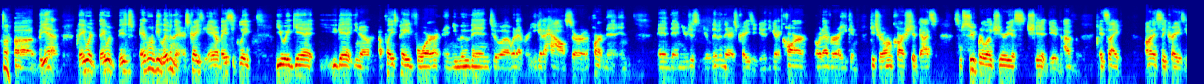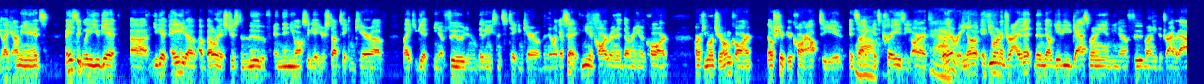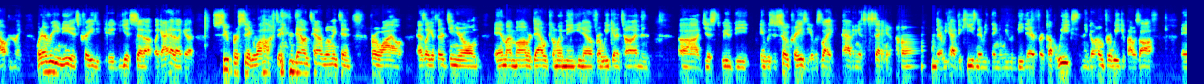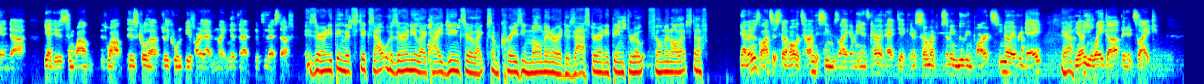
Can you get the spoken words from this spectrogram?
Huh. uh, but yeah, they would they would it's, everyone would be living there. It's crazy. You know, basically, you would get you get you know a place paid for, and you move into a whatever. You get a house or an apartment, and and then you're just you're living there. It's crazy, dude. You get a car or whatever, or you can get your own car shipped out. Some super luxurious shit, dude. I've it's like honestly crazy. Like I mean, it's basically you get uh, you get paid a, a bonus just to move, and then you also get your stuff taken care of. Like you get you know food and living expenses taken care of, and then like I said, if you need a car rented, they'll rent you a car, or if you want your own car, they'll ship your car out to you. It's Wow. like it's crazy, or Yeah. whatever. You know, if you want to drive it, then they'll give you gas money and you know food money to drive it out, and like whatever you need is crazy, dude. You get set up. Like I had like a super sick loft in downtown Wilmington for a while as like a 13 year old, and my mom or dad would come with me, you know, for a week at a time, and uh, just we would be. It was just so crazy. It was like having a second home there. We had the keys and everything, and we would be there for a couple weeks, and then go home for a week if I was off. And uh, yeah, dude, it's some wild. It was wild. It was cool. Though. It was really cool to be a part of that and like live that, live through that stuff. Is there anything that sticks out? Was there any like hijinks or like some crazy moment or a disaster, anything through filming all that stuff? Yeah, there's lots of stuff all the time. It seems like. I mean, it's kind of hectic. There's so much, so many moving parts. You know, every day. Yeah. You know, you wake up and it's like,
